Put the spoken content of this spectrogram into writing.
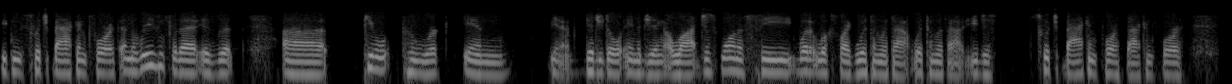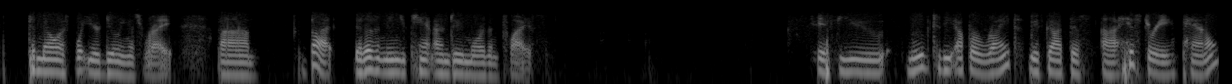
You can switch back and forth, and the reason for that is that uh, people who work in you know digital imaging a lot just want to see what it looks like with and without, with and without. You just switch back and forth, back and forth to know if what you're doing is right. Um, but that doesn't mean you can't undo more than twice. If you move to the upper right, we've got this uh, history panel.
